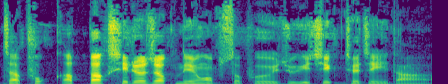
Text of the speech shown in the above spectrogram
자, 북압박 실효적 내용 없어 보여주기식 제재이다.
